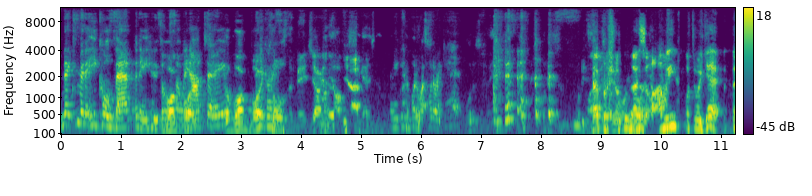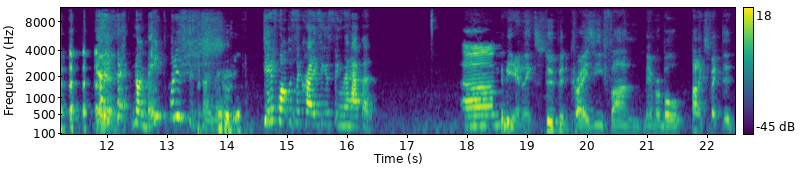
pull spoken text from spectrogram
Next minute, he calls Anthony, who's The also wog in boy. our The team. one boy goes, calls the veggie in the office. He goes, Vegan, what do I, what do I get? "What is vegan? What is what is No prosciutto, no salami. What do we get? Yeah. no meat? What is this no meat? Tiff, what was the craziest thing that happened? Um, it Could be anything stupid, crazy, fun, memorable, unexpected.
